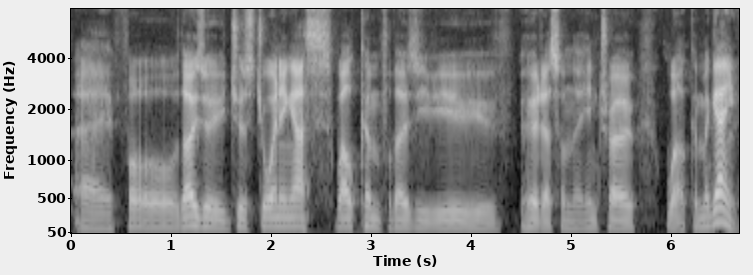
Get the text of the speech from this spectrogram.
uh, for those who are just joining us, welcome. For those of you who've heard us on the intro, welcome again.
